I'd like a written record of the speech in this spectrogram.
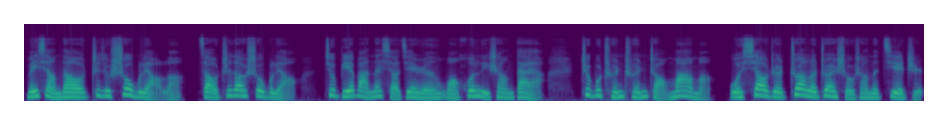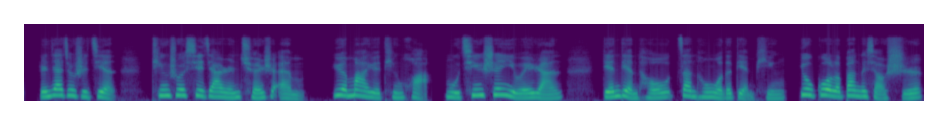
没想到这就受不了了。早知道受不了，就别把那小贱人往婚礼上带啊，这不纯纯找骂吗？我笑着转了转手上的戒指，人家就是贱。听说谢家人全是 M。越骂越听话，母亲深以为然，点点头赞同我的点评。又过了半个小时，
